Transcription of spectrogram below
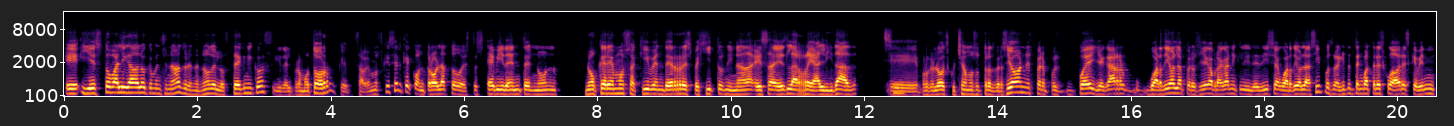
Eh, y esto va ligado a lo que mencionabas, Brenda, ¿no? De los técnicos y del promotor, que sabemos que es el que controla todo esto, es evidente, no, no queremos aquí vender espejitos ni nada, esa es la realidad. eh, porque luego escuchamos otras versiones, pero pues puede llegar Guardiola, pero si llega Braganic y le dice a Guardiola, sí, pues aquí te tengo a tres jugadores que vienen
